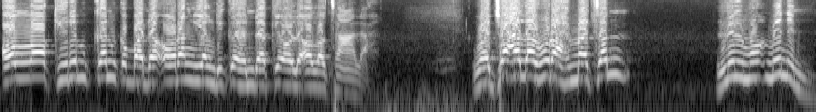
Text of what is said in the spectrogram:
Allah kirimkan kepada orang yang dikehendaki oleh Allah Ta'ala. Wa ja'alahu rahmatan lil mu'minin.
